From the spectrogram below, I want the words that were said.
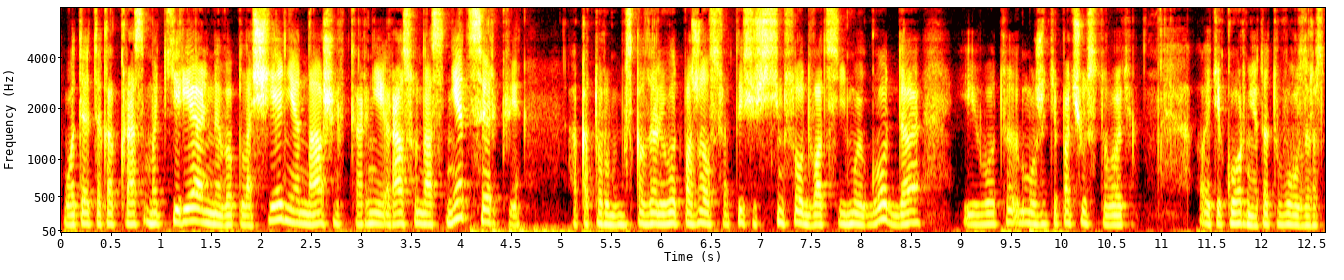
вот это как раз материальное воплощение наших корней. Раз у нас нет церкви, о котором мы сказали, вот, пожалуйста, 1727 год, да, и вот можете почувствовать эти корни, этот возраст,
